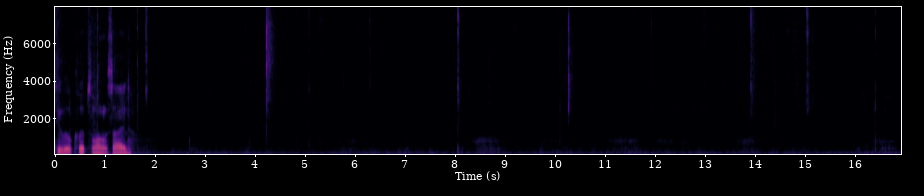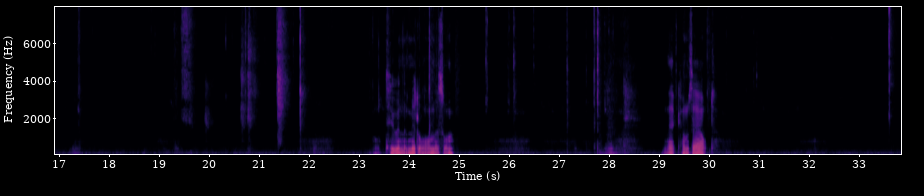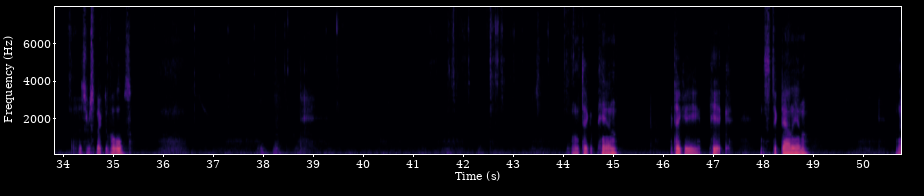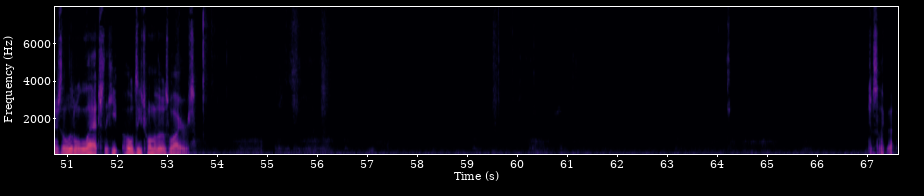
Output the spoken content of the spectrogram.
two little clips along the side. two in the middle on this one. That comes out of its respective holes. And take a pin or take a pick and stick down in and there's a little latch that he holds each one of those wires. Just like that.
